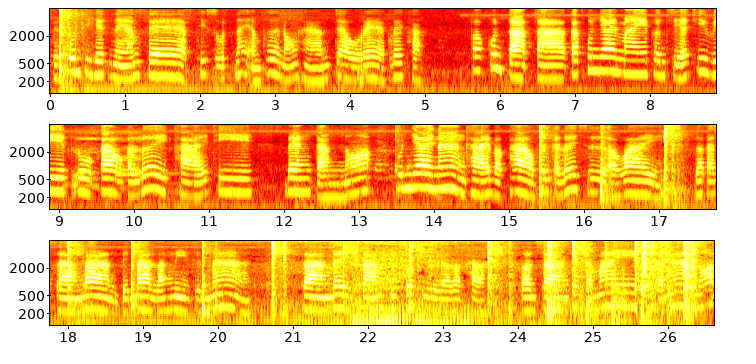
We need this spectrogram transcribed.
เป็นคุณที่เฮ็ดแหนมแซ่บที่สุดในอำเภอหนองหานเจ้าแรกเลยค่ะเพราะคุณตาตากับคุณยายไม่เพิ่นเสียชีวิตลูกเต้าก็เลยขายทีแบ่งกันเนาะ คุณยายนั่งขายบักพร้าวเพิ่นก็เลยซื้อเอาไว้ แล้วก็สร้างบ้านเป็นบ้านหลังนี้ขึ้นมาสร้างได้สามสิบกว่าปีแล้วล่ะค่ะ ตอนสร้างเพิ่นก็ไม่เพิ่นก็งาเนาะ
